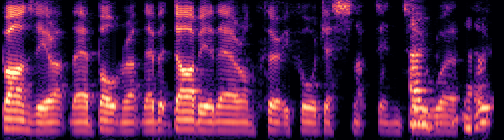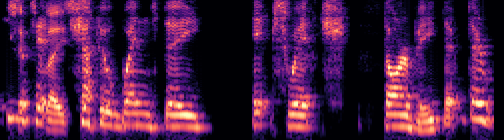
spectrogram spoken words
Barnsley are up there, Bolton are up there, but Derby are there on 34, just snuck into uh, no, sixth place. Sheffield Wednesday, Ipswich, Derby. They're, they're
